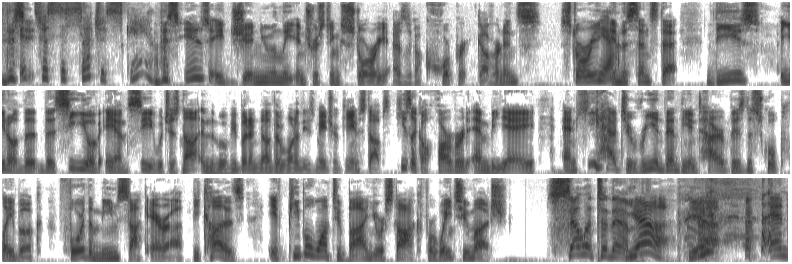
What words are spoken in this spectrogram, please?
this it's just a, such a scam. this is a genuinely interesting story as like a corporate governance story Yeah. in the sense that these you know the the CEO of AMC which is not in the movie but another one of these major GameStops he's like a Harvard MBA and he had to reinvent the entire business school playbook for the meme stock era because if people want to buy your stock for way too much Sell it to them. yeah, yeah, and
